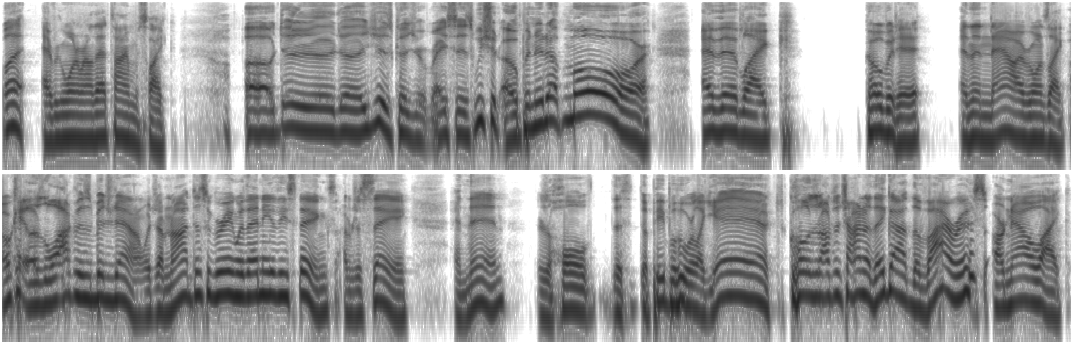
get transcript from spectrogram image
But everyone around that time was like, oh, duh, duh, duh, just because you're racist, we should open it up more. And then like COVID hit. And then now everyone's like, okay, let's lock this bitch down, which I'm not disagreeing with any of these things. I'm just saying. And then there's a whole, the, the people who were like, yeah, close it off to China, they got the virus, are now like,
